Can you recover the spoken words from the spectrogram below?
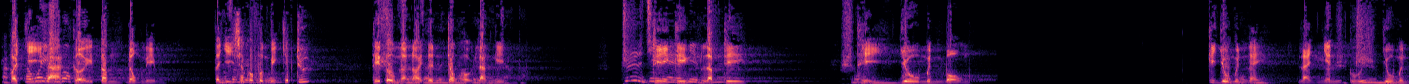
Và chỉ là cởi tâm động niệm. Tại vì sao có phân biệt chấp trước? Thế tôn là nói đến trong hội lăng nghiêm tri kiến lập tri, thì vô minh bổn. Cái vô minh này là nhánh cuối vô minh.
